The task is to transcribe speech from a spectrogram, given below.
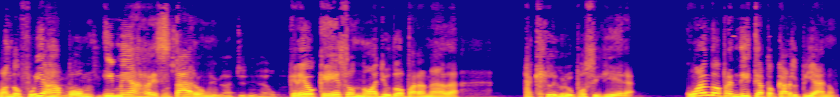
cuando fui a Japón y me arrestaron. Creo que eso no ayudó para nada a que el grupo siguiera. ¿Cuándo aprendiste a tocar el piano?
